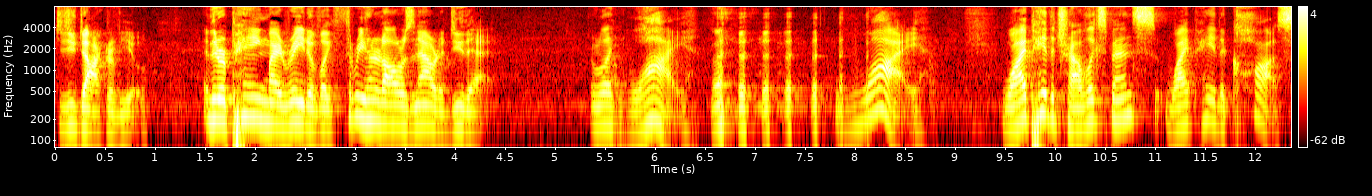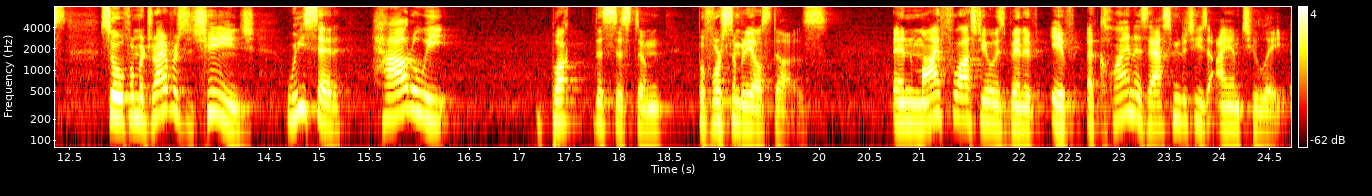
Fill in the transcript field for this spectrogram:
to do doc review and they were paying my rate of like $300 an hour to do that. And we're like, why? why? Why pay the travel expense? Why pay the costs? So, from a drivers to change, we said, how do we buck the system before somebody else does? And my philosophy always been if, if a client is asking me to change, I am too late.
